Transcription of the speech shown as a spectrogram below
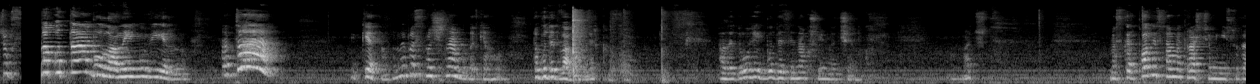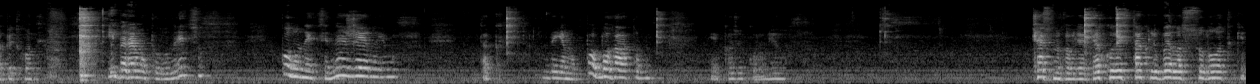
Щоб смакота була неймовірно. Буде кого. То буде два кавалерка. Але другий буде з інакшою начинкою. Бачите? Маскарпоне саме краще мені сюди підходить. І беремо полуницю. Полуниці не жируємо. Так, даємо по-багатому, як каже королева. Чесно говоря, я колись так любила солодке.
